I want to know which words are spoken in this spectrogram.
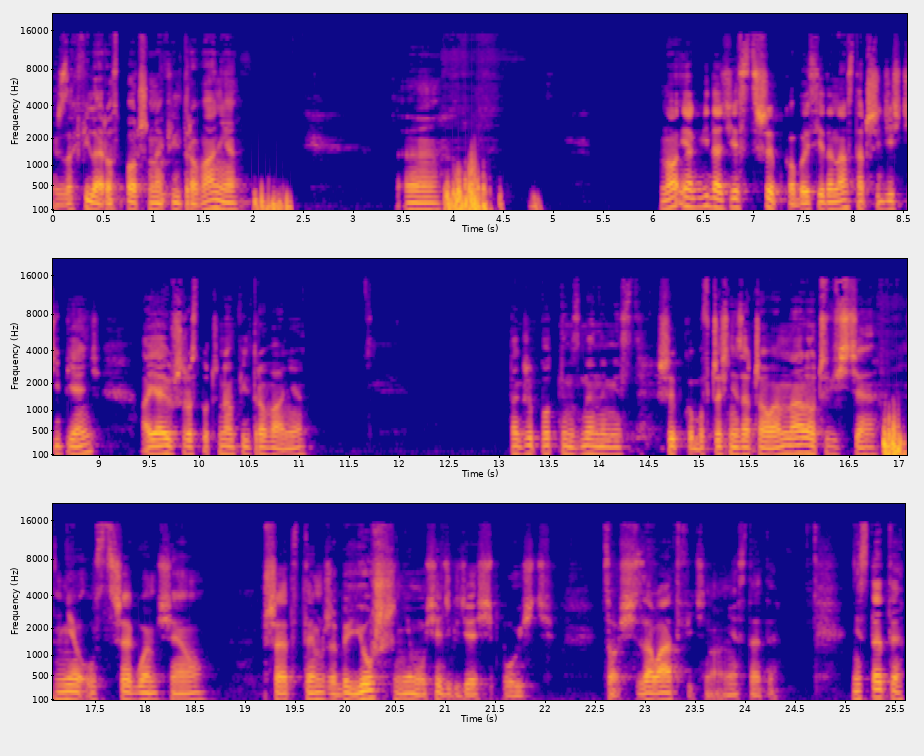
Także za chwilę rozpocznę filtrowanie. No, jak widać, jest szybko, bo jest 11.35 a ja już rozpoczynam filtrowanie. Także pod tym względem jest szybko, bo wcześniej zacząłem, no ale oczywiście nie ustrzegłem się przed tym, żeby już nie musieć gdzieś pójść, coś załatwić, no niestety. Niestety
